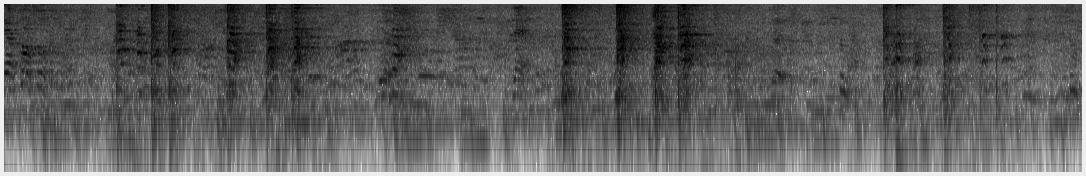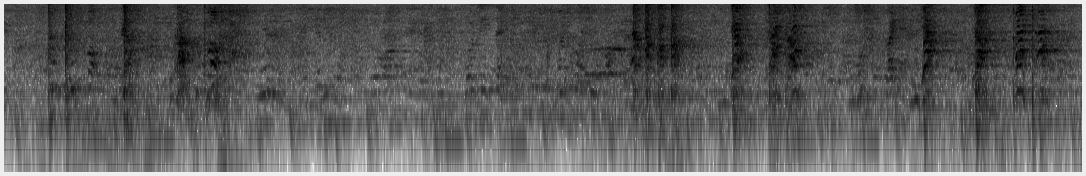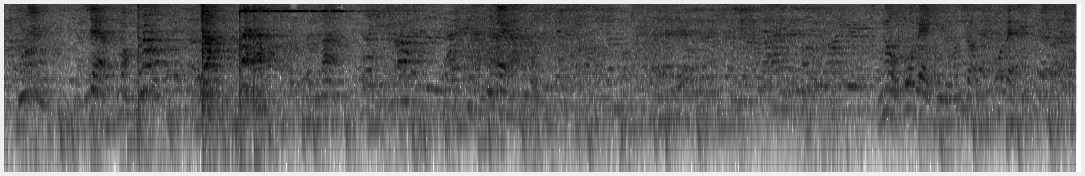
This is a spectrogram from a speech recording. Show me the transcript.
Down, cross over. Good. Down. Good. Two. No, four back, you. I'm sorry. Four back.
